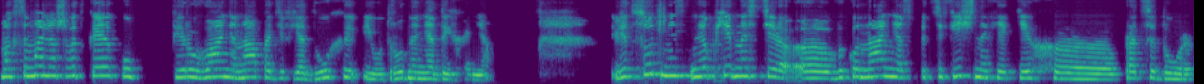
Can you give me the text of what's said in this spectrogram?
максимально швидке купірування нападів ядухи і утруднення дихання. Відсутність необхідності е, виконання специфічних яких е, процедур,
